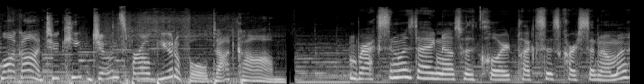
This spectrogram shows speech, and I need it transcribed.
log on to keepjonesborobeautiful.com. Braxton was diagnosed with choroid plexus carcinoma,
